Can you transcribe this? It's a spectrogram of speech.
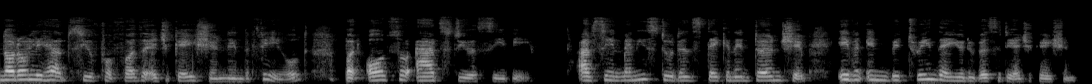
not only helps you for further education in the field, but also adds to your CV. I've seen many students take an internship even in between their university education,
